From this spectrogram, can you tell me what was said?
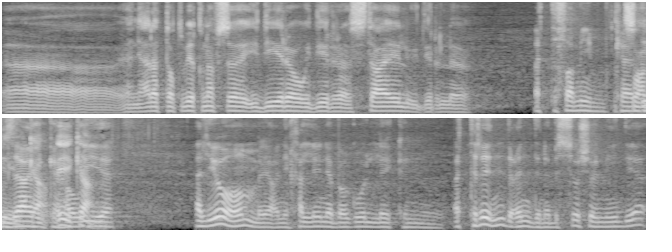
آه يعني على التطبيق نفسه يديره ويدير style ويدير التصاميم ك design كهويه إيه اليوم يعني خليني بقول لك إنه الترند عندنا بال social media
